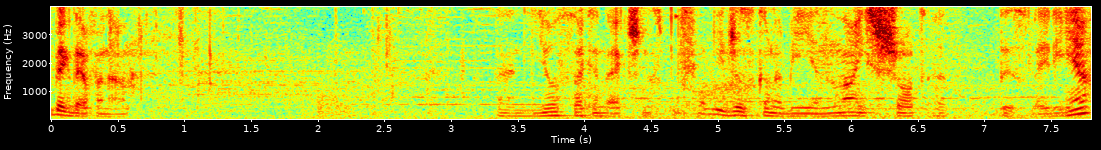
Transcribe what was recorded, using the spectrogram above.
You back there for now. And your second action is probably just gonna be a nice shot at this lady here.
